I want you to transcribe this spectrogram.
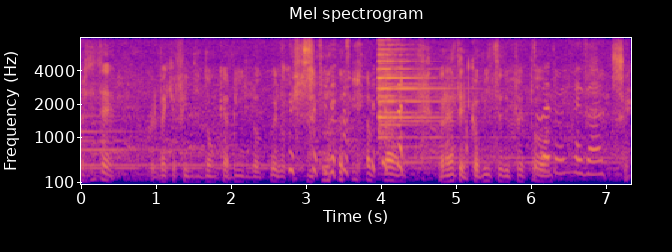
partite quel vecchio film di Don Camillo, quello che sono di campagna, guardate il comizio di Peppone. Esatto. Sì.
